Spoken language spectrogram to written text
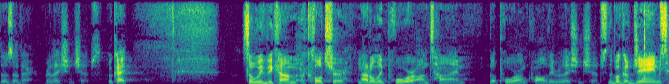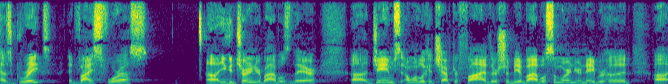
those other relationships. Okay? So we've become a culture not only poor on time, but poor on quality relationships. The book of James has great advice for us. Uh, you can turn in your Bibles there. Uh, James, I want to look at chapter 5. There should be a Bible somewhere in your neighborhood uh,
